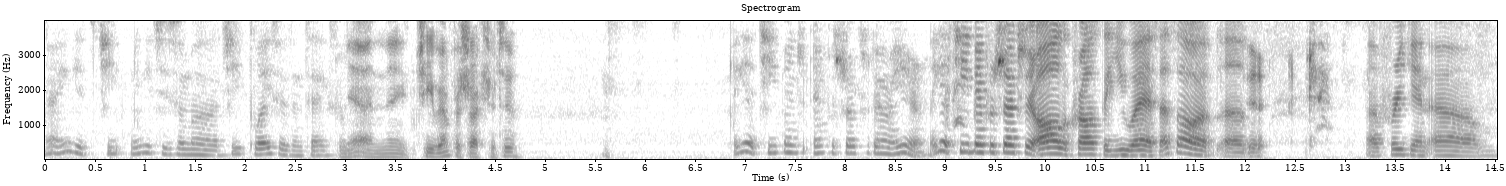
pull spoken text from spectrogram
Yeah, you can get cheap. You can get you some uh, cheap places in Texas. Yeah, and cheap infrastructure too. They got cheap in- infrastructure down here. They got cheap infrastructure all across the U.S. I saw a, Yeah. a, a freaking um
